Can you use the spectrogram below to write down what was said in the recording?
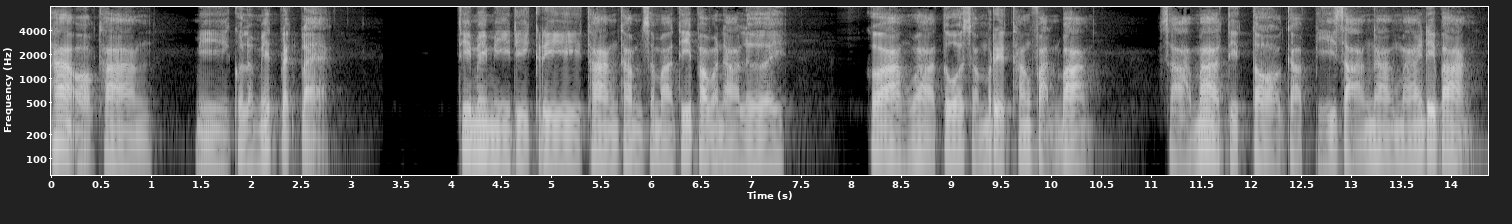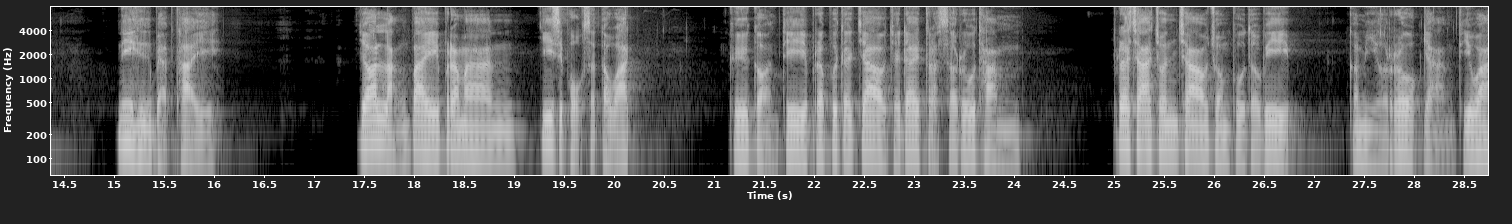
ท่าออกทาง มีกลเม็ดแปลกๆ ที่ไม่มีดีกรีทางทำสมาธิภาวนาเลย ก็อ้างว่าตัวสำเร็จทางฝันบ้าง สามารถติดต่อกับผีสางนางไม้ได้บ้าง นี่คือแบบไทย ย้อนหลังไปประมาณ 26 ศตวรรษ คือก่อนที่พระพุทธเจ้าจะได้ตรัสรู้ธรรม ประชาชนชาวชมพูทวีป ก็มีโรคอย่างที่ว่า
